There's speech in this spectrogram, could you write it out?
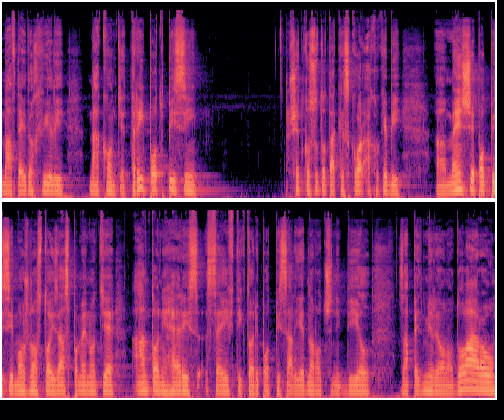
má v tejto chvíli na konte 3 podpisy. Všetko sú to také skôr ako keby menšie podpisy možno stojí za spomenutie Anthony Harris Safety, ktorý podpísali jednoročný deal za 5 miliónov dolárov.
